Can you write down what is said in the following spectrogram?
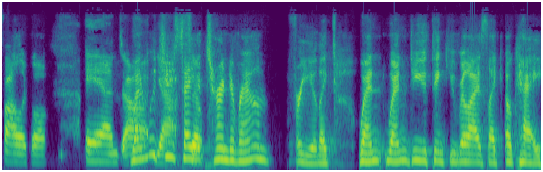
follicle. And uh, when would yeah, you say so, it turned around? for you like when when do you think you realize like okay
